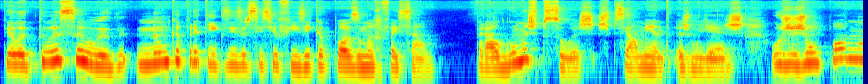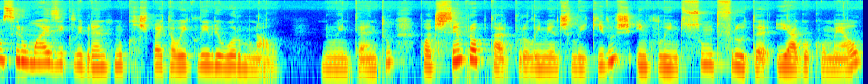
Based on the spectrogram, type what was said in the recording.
Pela tua saúde, nunca pratiques exercício físico após uma refeição. Para algumas pessoas, especialmente as mulheres, o jejum pode não ser o mais equilibrante no que respeita ao equilíbrio hormonal. No entanto, podes sempre optar por alimentos líquidos, incluindo sumo de fruta e água com mel,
